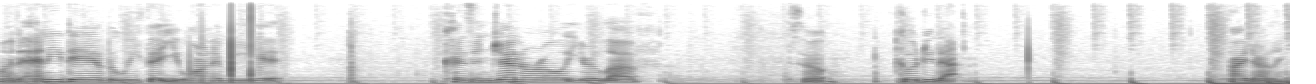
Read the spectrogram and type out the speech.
on any day of the week that you want to be it because in general, you're love. So go do that. Bye, darling.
